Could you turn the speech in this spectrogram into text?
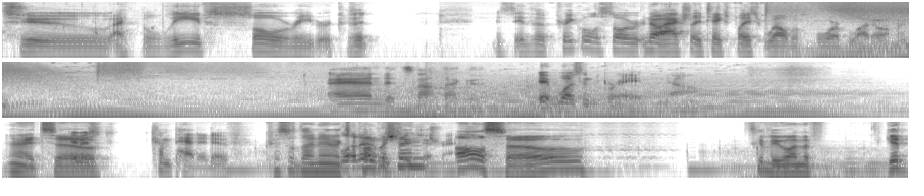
to I believe Soul Reaver because it it's either the prequel to Soul. No, actually it takes place well before Blood Omen. And it's not that good. It wasn't great, no. All right, so It was competitive. Crystal Dynamics Blood Omen 2 is Publishing. Also, it's gonna be one of the get.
